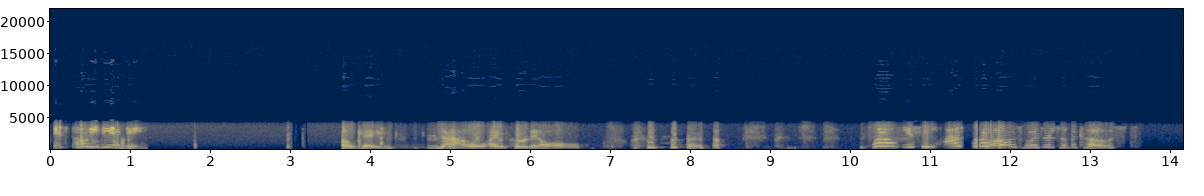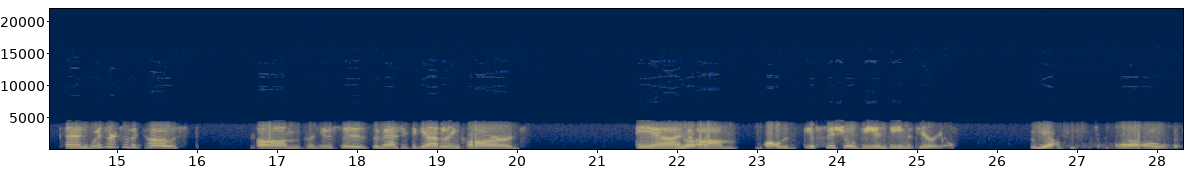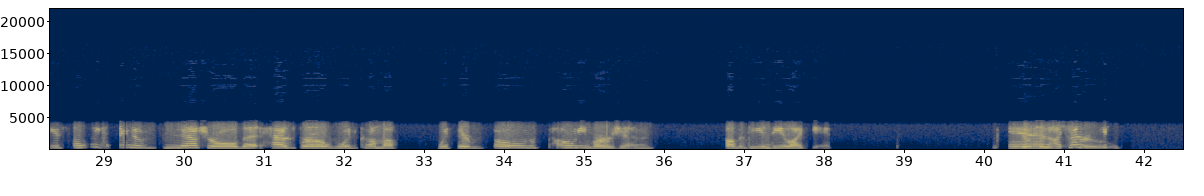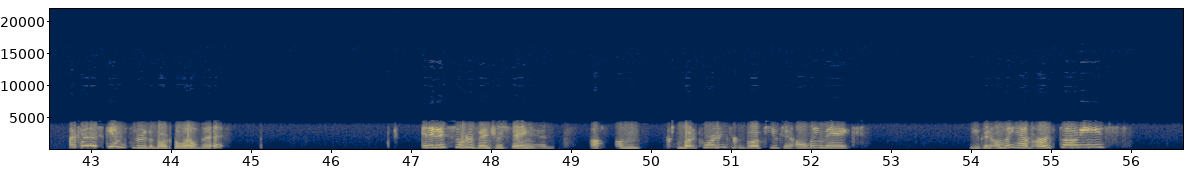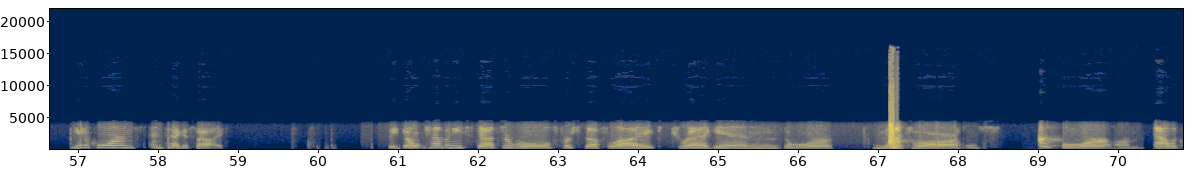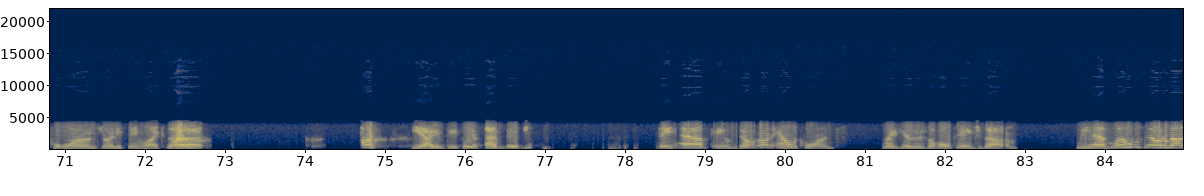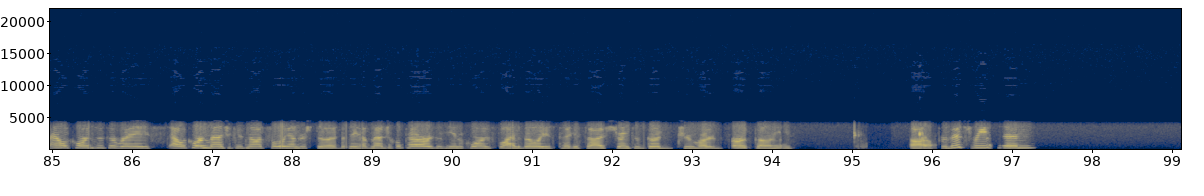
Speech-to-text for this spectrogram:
It's Pony D and D. Okay, now I've heard it all. Well, you see, Hasbro owns Wizards of the Coast, and Wizards of the Coast um, produces the Magic the Gathering cards and Yeah. um, all the official D and D material. yeah. So it's only kind of natural that Hasbro would come up with their own pony version of a D and D like game. And I kind true. of I kind of skimmed through the book a little bit, and it is sort of interesting. And Um, but according to the book, you can only make you can only have Earth ponies, unicorns, and Pegasi. They don't have any stats or rules for stuff like dragons or minotaurs or um, alicorns or anything like that. ah, Yeah, I am deeply offended. they have a note on alicorns right here. There's a whole page about them. We have little was known about alicorns as a race. Alicorn magic is not fully understood, but they have magical powers of unicorns, flying abilities, pegasi, strength of good, true-hearted earth ponies. Uh, for this reason,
